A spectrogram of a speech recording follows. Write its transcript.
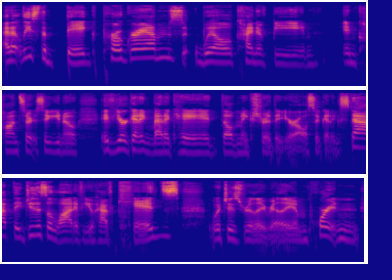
and at least the big programs will kind of be in concert. So, you know, if you're getting Medicaid, they'll make sure that you're also getting SNAP. They do this a lot if you have kids, which is really, really important.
